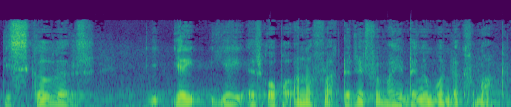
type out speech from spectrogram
die skilders jy jy is op 'n ander vlak. Dit het vir my dinge moontlik gemaak.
